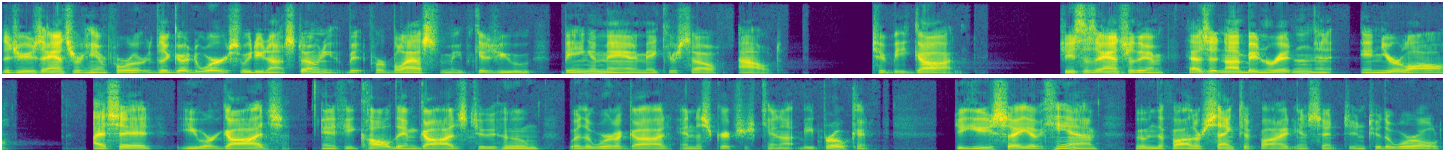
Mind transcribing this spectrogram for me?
the Jews answered him, For the good works we do not stone you, but for blasphemy, because you, being a man, make yourself out to be God. Jesus answered them, Has it not been written in, in your law, I said, You are gods, and if you call them gods, to whom with the word of God and the scriptures cannot be broken. Do you say of him whom the Father sanctified and sent into the world,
